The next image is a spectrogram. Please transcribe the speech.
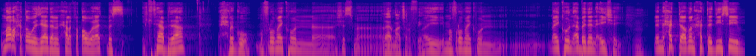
وما راح يطول زيادة لأن الحلقة طولت بس الكتاب ذا احرقوه المفروض ما يكون آه، شو اسمه غير معترف فيه إي المفروض ما يكون ما يكون ابدا أي شيء. لأن حتى أظن حتى DC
